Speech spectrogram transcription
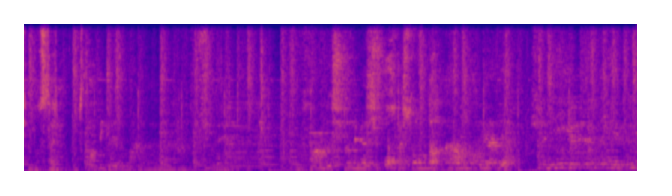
Şimdi dostlarım mutfağa bir girelim bakalım. Mutfağın ışıklarını bir açıp oh be sonunda karanlık olmayan yer. Şimdi neyi yiyebilirim ne yiyebilirim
